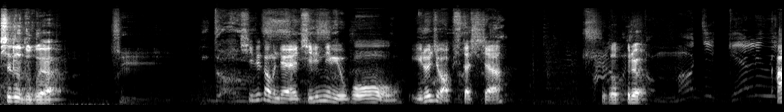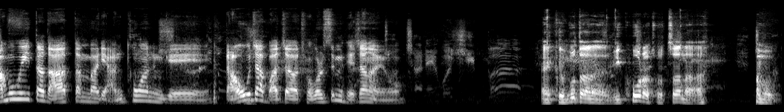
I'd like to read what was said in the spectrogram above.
시드 누구야? 시비가 문제야 지리님이 오고 이러지 맙시다 진짜 이거 드려. 감옥에 있다 나왔단 말이 안 통하는 게 나오자마자 저걸 쓰면 되잖아요 아니 그보다는 위코라 줬잖아. 뭐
